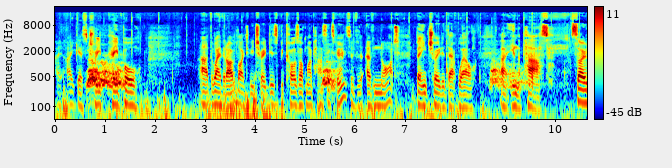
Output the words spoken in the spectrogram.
I, I guess, treat people uh, the way that I would like to be treated is because of my past experience of, of not being treated that well uh, in the past. So,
